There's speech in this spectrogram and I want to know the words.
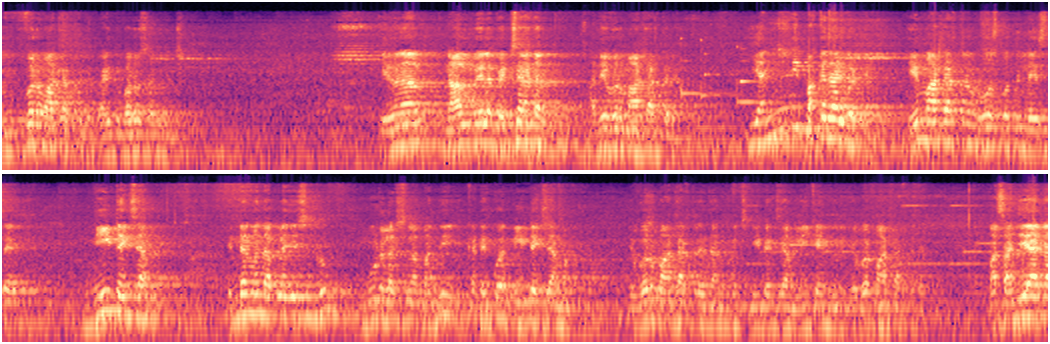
ఎవ్వరు మాట్లాడతలేరు రైతు భరోసా గురించి. ఇరవై నాలుగు నాలుగు వేల పెన్షన్ అన్నారు అది ఎవరు మాట్లాడతలేరు ఇవన్నీ పక్కదారి పట్టాయి ఏం మాట్లాడుతున్నాం రోజు పొద్దున్న లేస్తే నీట్ ఎగ్జామ్. ఎందరు మంది అప్లై చేసిండ్రు? మూడు లక్షల మంది ఇక్కడ ఎక్కువ నీట్ ఎగ్జామ్ అన్న ఎవరు మాట్లాడతలేదు దాని గురించి? నీట్ ఎగ్జామ్ లీక్ అయిన గురించి ఎవరు మాట్లాడతలేదు. మా సంజయ్ అన్న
